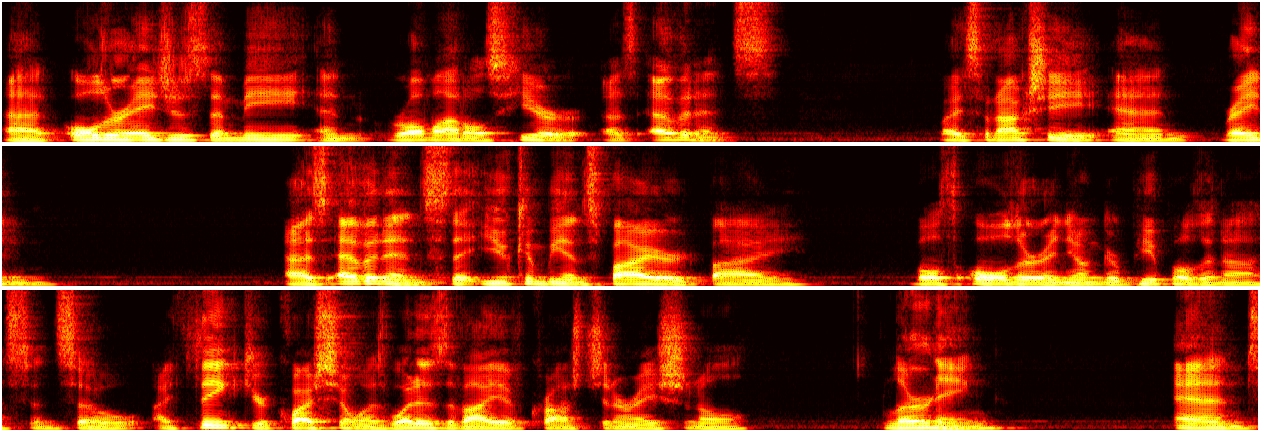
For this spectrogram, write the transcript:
at older ages than me and role models here as evidence by Sonakshi and Brayden as evidence that you can be inspired by both older and younger people than us. And so I think your question was what is the value of cross generational learning? And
